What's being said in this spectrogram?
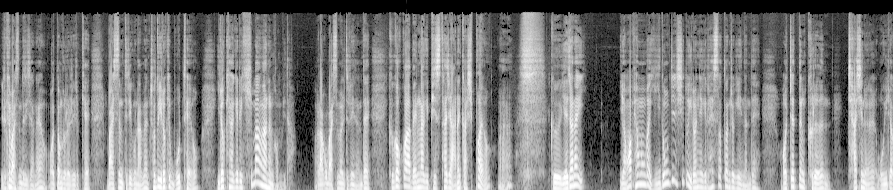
이렇게 말씀드리잖아요. 어떤 글을 이렇게 말씀드리고 나면 저도 이렇게 못해요. 이렇게 하기를 희망하는 겁니다. 라고 말씀을 드리는데 그것과 맥락이 비슷하지 않을까 싶어요. 네. 그 예전에 영화 평론가 이동진 씨도 이런 얘기를 했었던 적이 있는데 어쨌든 글은 자신을 오히려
